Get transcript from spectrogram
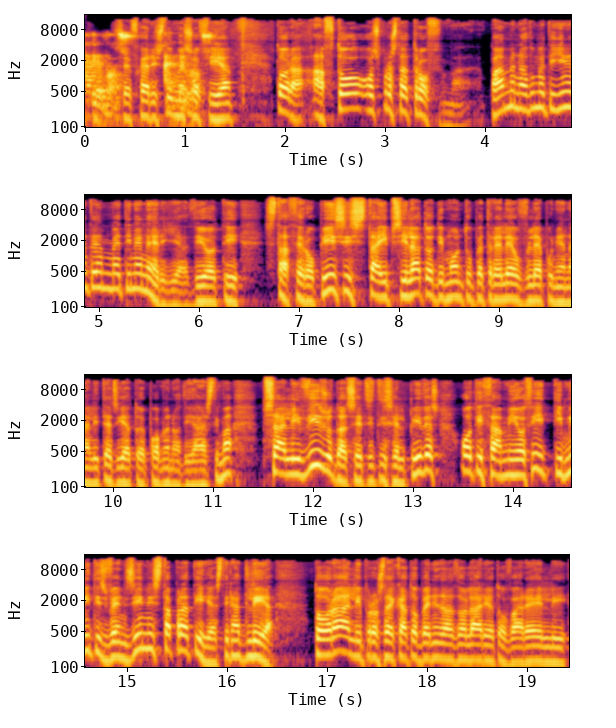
Ακριβώς. Σε ευχαριστούμε, Ακριβώς. Σοφία. Τώρα, αυτό ως προς τα τρόφιμα. Πάμε να δούμε τι γίνεται με την ενέργεια. Διότι σταθεροποίησης στα υψηλά των τιμών του πετρελαίου βλέπουν οι αναλυτές για το επόμενο διάστημα, ψαλιδίζοντας έτσι τις ελπίδες ότι θα μειωθεί η τιμή της βενζίνης στα πρατήρια, στην Αντλία. Το ράλι προς τα 150 δολάρια το βαρέλι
